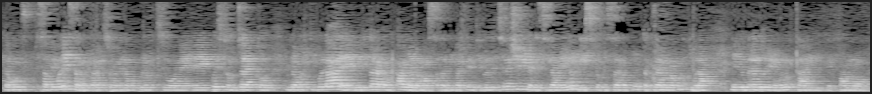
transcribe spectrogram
la consapevolezza e la preparazione della popolazione e questo oggetto in una particolare e meritoria campagna promossa dal Dipartimento di Protezione Civile che si chiama Nel Rischio che serve appunto a creare una cultura negli operatori e nei volontari che fanno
